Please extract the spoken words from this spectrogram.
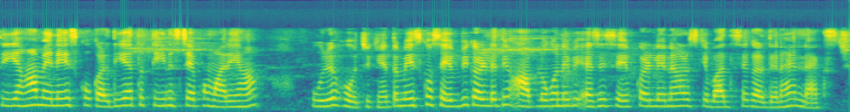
तो यहाँ मैंने इसको कर दिया तो तीन स्टेप हमारे यहाँ पूरे हो चुके हैं। तो मैं इसको सेव भी कर लेती हूँ, आप लोगों ने भी ऐसे सेव कर लेना है और उसके बाद इसे कर देना है नेक्स्ट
